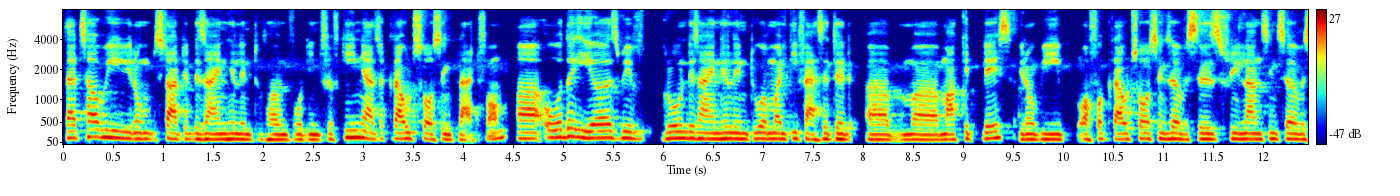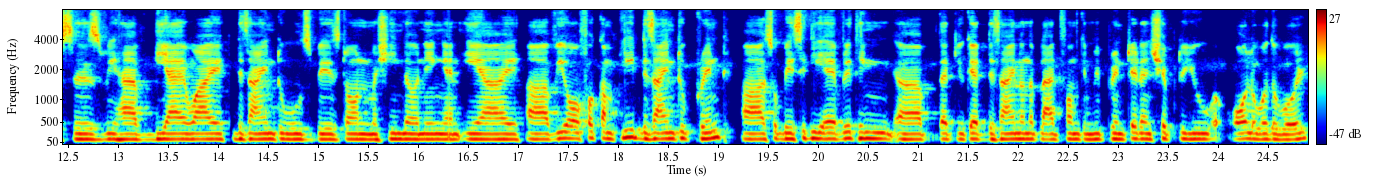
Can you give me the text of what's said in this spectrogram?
that's how we you know started design hill in 2014-15 as a crowdsourcing platform. Uh, over the years we've grown design hill into a multifaceted um, uh, marketplace. You know we offer crowdsourcing services freelancing services. We have diy design tools based on machine machine learning and AI. Uh, we offer complete design to print. Uh, so basically, everything uh, that you get designed on the platform can be printed and shipped to you all over the world.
